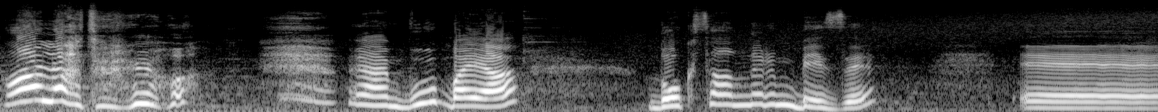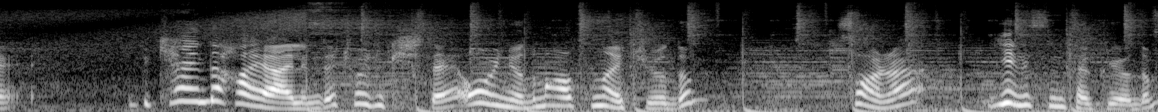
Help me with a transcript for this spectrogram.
Hala duruyor. yani bu bayağı 90'ların bezi. Ee, kendi hayalimde çocuk işte oynuyordum, altını açıyordum. Sonra yenisini takıyordum.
